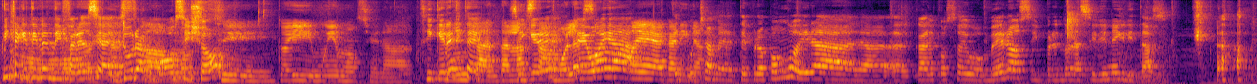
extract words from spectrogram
¿Viste que tienen diferencia de altura como vos y yo? Sí, estoy muy emocionada. Si querés, Me te, encantan, si las querés, amo, las te voy amo, a, y a Karina. Escúchame, te propongo ir a la- acá al coso de bomberos y prendo la sirena y gritas.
